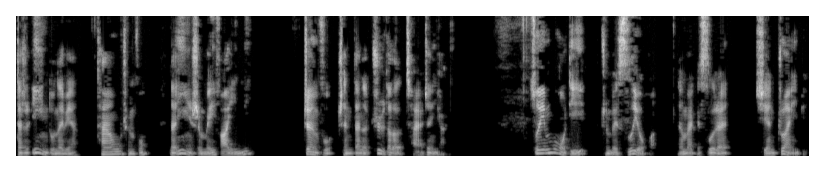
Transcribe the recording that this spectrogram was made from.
但是印度那边贪污成风，那硬是没法盈利，政府承担着巨大的财政压力，所以莫迪准备私有化，那卖给私人先赚一笔，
